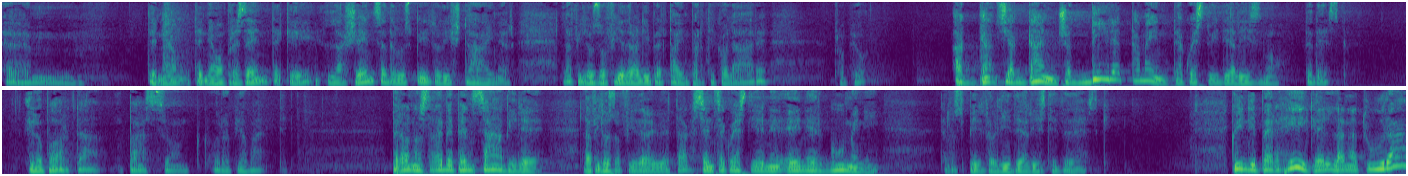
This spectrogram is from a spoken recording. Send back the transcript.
Ehm, teniamo, teniamo presente che la scienza dello spirito di Steiner, la filosofia della libertà in particolare, proprio si aggancia direttamente a questo idealismo tedesco e lo porta passo ancora più avanti. Però non sarebbe pensabile la filosofia della libertà senza questi energumeni dello spirito, gli idealisti tedeschi. Quindi per Hegel la natura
